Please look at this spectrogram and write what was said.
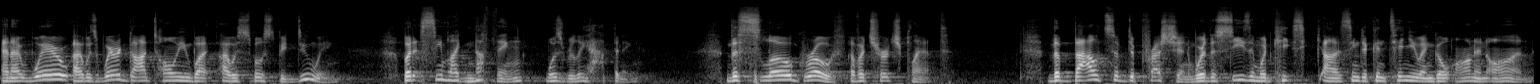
and I, where, I was where God told me what I was supposed to be doing, but it seemed like nothing was really happening. The slow growth of a church plant, the bouts of depression where the season would keep, uh, seem to continue and go on and on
